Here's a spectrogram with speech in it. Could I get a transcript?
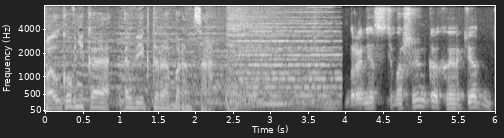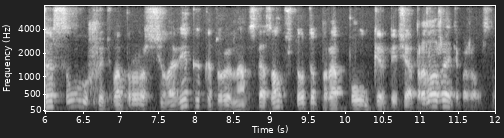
Полковника Виктора Баранца. Бронец Тимошенко хотят дослушать вопрос человека, который нам сказал что-то про пол кирпича. Продолжайте, пожалуйста.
